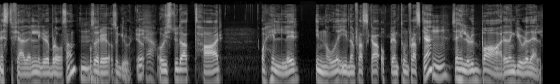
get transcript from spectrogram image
neste fjerdedelen ligger det blå sand, og så rød, og så gul. Ja. Og hvis du da tar og heller innholdet i den flaska oppi en tom flaske, så heller du bare den gule delen.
